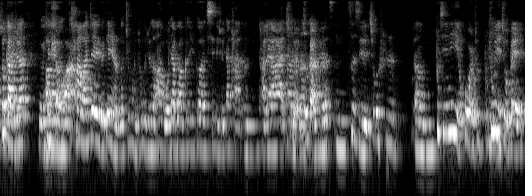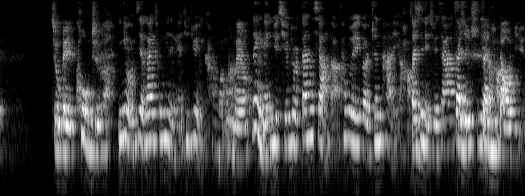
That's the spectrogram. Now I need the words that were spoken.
就感觉有一些手呃腕。看完这个电影了之后，你就会觉得啊，我要不要跟一个心理学家谈嗯谈恋爱之类的？就感觉嗯自己就是嗯不经意或者就不注意就被、就被控制了。你有记得《Lie to Me》那个连续剧？你看过吗？没有那个连续剧其实就是单向的，他作为一个侦探也好，在心理学家、在咨询师在引也好，导你，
